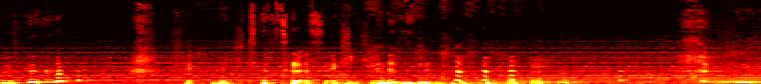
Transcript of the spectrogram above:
Möchtest du das wirklich wissen?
